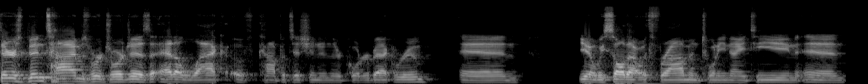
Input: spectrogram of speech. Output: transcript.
There's been times where Georgia has had a lack of competition in their quarterback room, and you know, we saw that with Fromm in 2019, and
